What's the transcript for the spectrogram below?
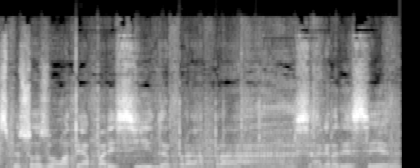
as pessoas vão até Aparecida para agradecer, né?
